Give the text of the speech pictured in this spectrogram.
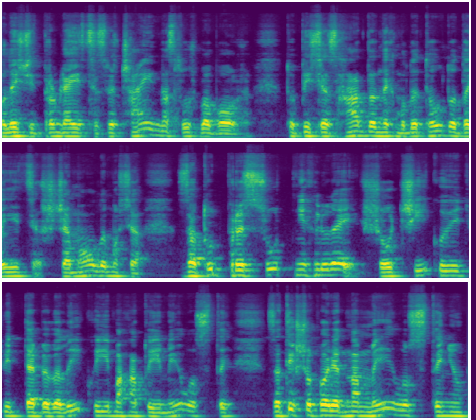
Коли ж відправляється звичайна служба Божа, то після згаданих молитв додається ще молимося за тут присутніх людей, що очікують від Тебе великої багатої милости, за тих, що поряд на милостиню,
